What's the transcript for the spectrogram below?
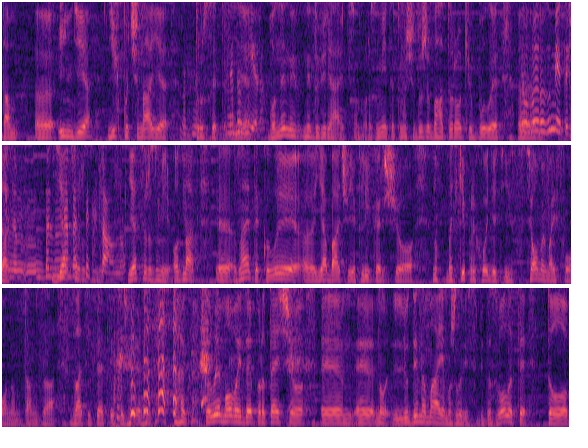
там е, Індія, їх починає трусити. Вони, Недовіра. вони не, не довіряють цьому, розумієте? Тому що дуже багато років були. е, Ну, ви розумієте, що не- без- не це безпідставно. розумію. Я це розумію. Однак, е, знаєте, коли е, я бачу як лікар, що ну, батьки приходять із сьомим айфоном там за 25 тисяч гривень. так, коли мова йде про те, що е, е, ну, людина має можливість собі дозволити, то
